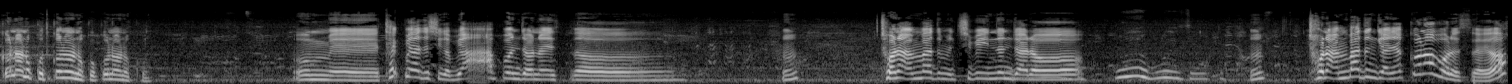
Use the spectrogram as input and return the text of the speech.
끊어놓고, 끊어놓고, 끊어놓고. 음메, 택배 아저씨가 몇 번 전화했어. 응? 전화 안 받으면 집에 있는 줄 알아. 응? 전화 안 받은 게 아니라 끊어버렸어요?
